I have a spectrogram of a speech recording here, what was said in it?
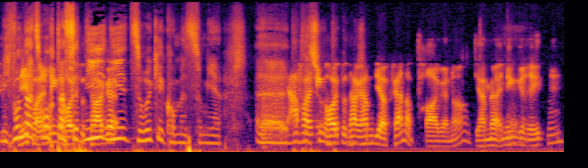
mich wundert es allen auch, dass das nie, nie zurückgekommen ist zu mir. Äh, Ja, vor allen Dingen schon- heutzutage haben die ja Fernabfrage, ne? Die haben ja in den Geräten,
